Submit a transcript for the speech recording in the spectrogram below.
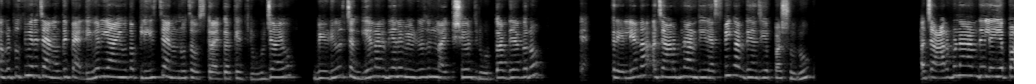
ਅਗਰ ਤੁਸੀਂ ਮੇਰੇ ਚੈਨਲ ਤੇ ਪਹਿਲੀ ਵਾਰੀ ਆਏ ਹੋ, ਤਾਂ ਪਲੀਜ਼ ਚੈਨਲ ਨੂੰ ਸਬਸਕ੍ਰਾਈਬ ਕਰਕੇ ਜਰੂਰ ਜਾਇਓ। ਵੀਡੀਓਜ਼ ਚੰਗੀਆਂ ਲੱਗਦੀਆਂ ਨੇ ਵੀਡੀਓਜ਼ ਨੂੰ ਲਾਈਕ ਸ਼ੇਅਰ ਜਰੂਰ ਕਰ ਦਿਆ ਕਰੋ। ਕਰੇਲਿਆਂ ਦਾ ਅਚਾਰ ਬਣਾਉਣ ਦੀ ਰੈਸਪੀ ਕਰਦੇ ਹਾਂ ਜੀ ਆਪਾਂ ਸ਼ੁਰੂ। ਅਚਾਰ ਬਣਾਉਣ ਦੇ ਲਈ ਆਪਾਂ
